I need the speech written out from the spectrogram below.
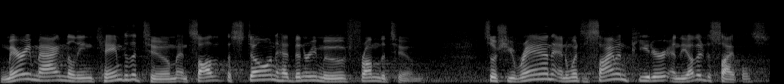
Mary Magdalene came to the tomb and saw that the stone had been removed from the tomb. So she ran and went to Simon Peter and the other disciples,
